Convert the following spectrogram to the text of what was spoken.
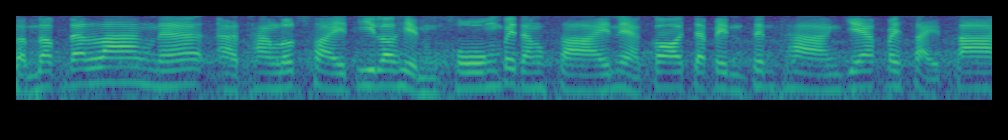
สำหรับด้านล่างนะอ่าทางรถไฟที่เราเห็นโค้งไปทางซ้ายเนี่ยก็จะเป็นเส้นทางแยกไปสายใต้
